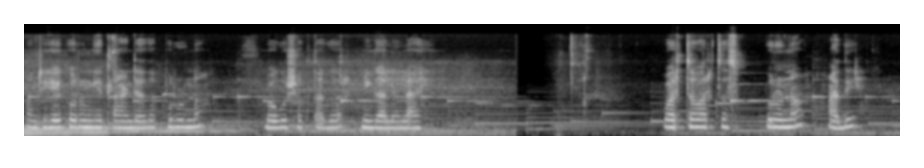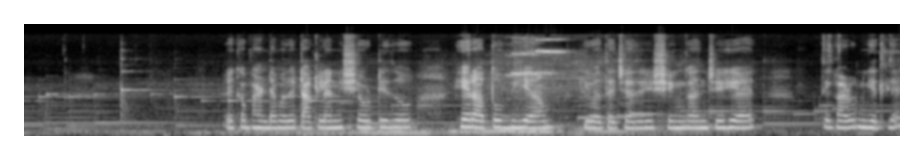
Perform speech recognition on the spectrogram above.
म्हणजे हे करून घेतलं आणि त्याचा पूर्ण बघू शकता घर निघालेलं आहे. वरचं वरचं पूर्ण आधी एका भांड्यामध्ये टाकल्याने शेवटी जो हे राहतो बिया किंवा त्याच्या जे शेंगांचे हे आहेत ते काढून घेतले.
